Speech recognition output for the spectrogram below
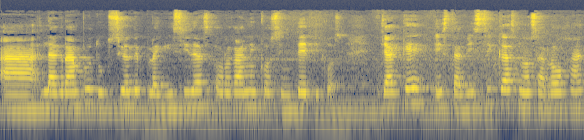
la gran producción de plaguicidas orgánicos sintéticos, ya que estadísticas nos arrojan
